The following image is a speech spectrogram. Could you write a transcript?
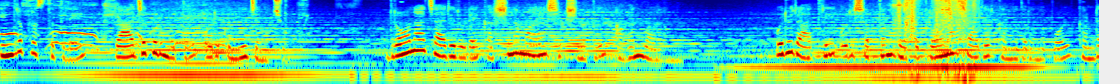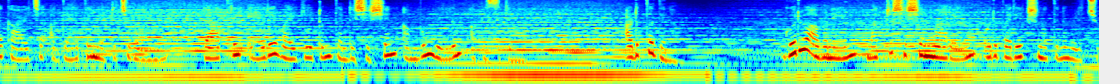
ഇന്ദ്രപ്രസ്ഥത്തിലെ രാജകുടുംബത്തിൽ ഒരു കുഞ്ഞു ജനിച്ചു. ദ്രോണാചാര്യരുടെ കർശനമായ ശിക്ഷണത്തിൽ അവൻ വളർന്നു. ഒരു രാത്രി ഒരു ശബ്ദം കേട്ട് ദ്രോണാചാര്യർ കണ്ണു തുറന്നപ്പോൾ കണ്ട കാഴ്ച അദ്ദേഹത്തെ ഞെട്ടിച്ചു കളഞ്ഞു. രാത്രി ഏറെ വൈകിട്ടും തന്റെ ശിഷ്യൻ അമ്പും വില്ലും അഭ്യസിക്കുന്നു. അടുത്ത ദിനം. ഗുരു അവനെയും മറ്റു ശിഷ്യന്മാരെയും ഒരു പരീക്ഷണത്തിന് വിളിച്ചു.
